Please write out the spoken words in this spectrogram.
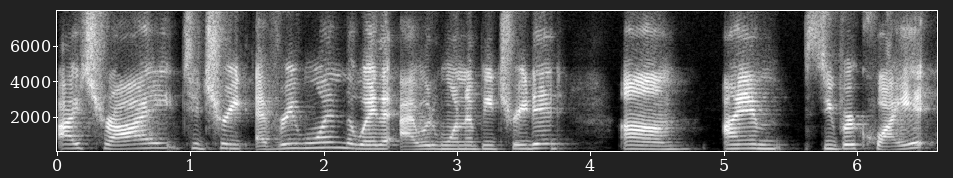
I try to treat everyone the way that I would want to be treated. Um, I am super quiet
